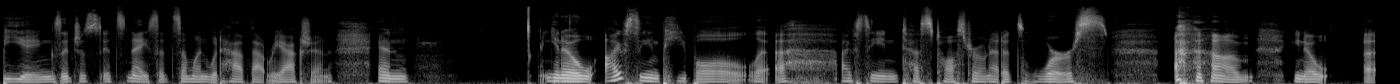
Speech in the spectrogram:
beings. It just it's nice that someone would have that reaction. And you know, I've seen people, uh, I've seen testosterone at its worst. um, you know, uh,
